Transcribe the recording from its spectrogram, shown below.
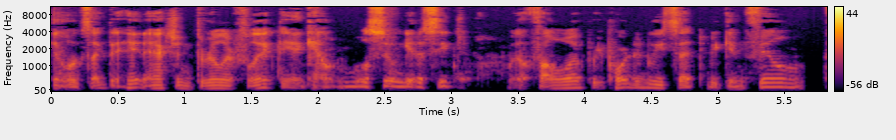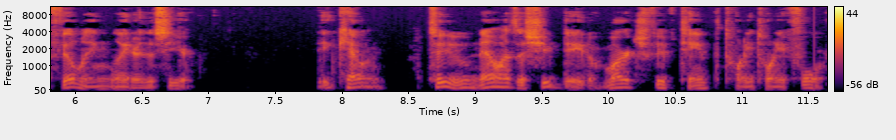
It looks like the hit action thriller flick The Accountant will soon get a sequel, with a follow-up reportedly set to begin film filming later this year. The Accountant 2 now has a shoot date of March 15th, 2024,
